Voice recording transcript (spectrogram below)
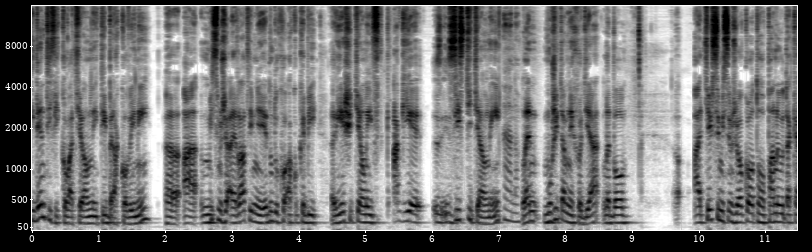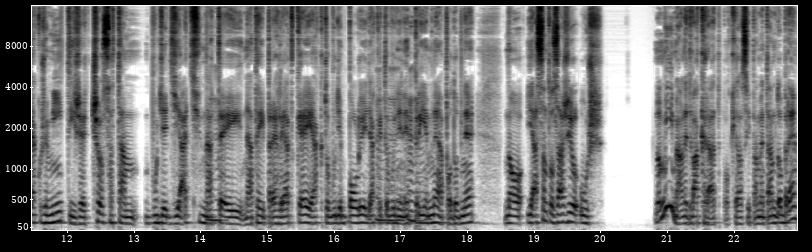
identifikovateľný typ rakoviny e, a myslím, že aj relatívne jednoducho ako keby riešiteľný, ak je zistiteľný, Áno. len muži tam nechodia, lebo a tiež si myslím, že okolo toho panujú také akože mýty, že čo sa tam bude diať na, mm-hmm. tej, na tej prehliadke, jak to bude bolieť, aké to mm-hmm. bude mhm. nepríjemné a podobne. No ja som to zažil už no minimálne dvakrát, pokiaľ si pamätám dobre.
